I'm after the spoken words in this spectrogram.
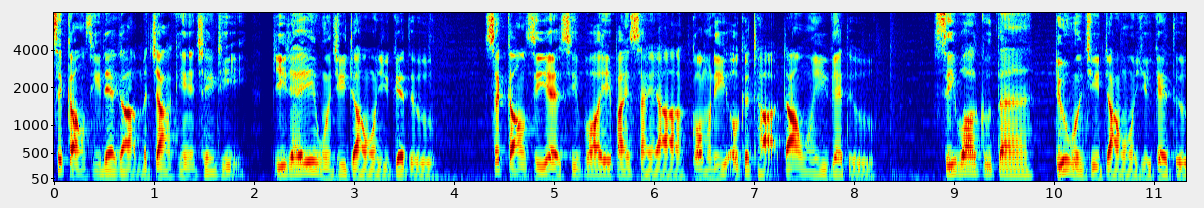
စစ်ကောင်စီတဲကမကြခင်အချိန်ထိပြည်ထရေးဝန်ကြီးတာဝန်ယူခဲ့သူစစ်ကောင်စီရဲ့စီးပွားရေးပိုင်းဆိုင်ရာကော်မတီဥက္ကဋ္ဌတာဝန်ယူခဲ့သူစီးပွားကူတန်းဒုဝန်ကြီးတာဝန်ယူခဲ့သူ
